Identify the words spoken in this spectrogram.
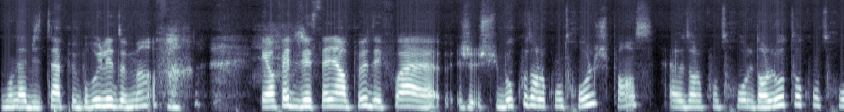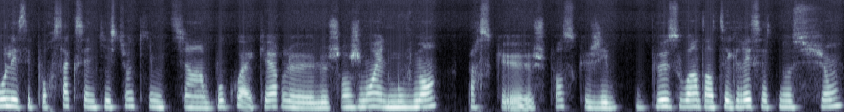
mon habitat peut brûler demain. Et en fait, j'essaye un peu, des fois, je, suis beaucoup dans le contrôle, je pense, dans le contrôle, dans l'autocontrôle, et c'est pour ça que c'est une question qui me tient beaucoup à cœur, le, le changement et le mouvement, parce que je pense que j'ai besoin d'intégrer cette notion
